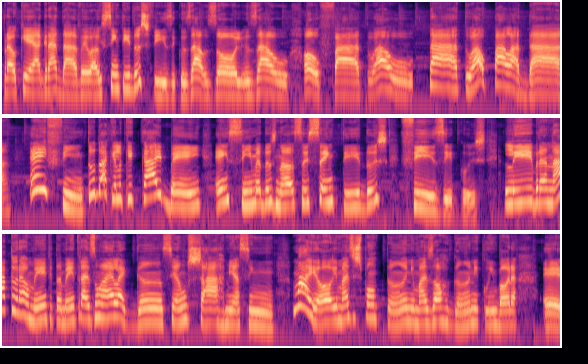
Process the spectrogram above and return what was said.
para o que é agradável aos sentidos físicos, aos olhos, ao olfato, ao tato, ao paladar. Enfim, tudo aquilo que cai bem em cima dos nossos sentidos físicos. Libra naturalmente também traz uma elegância, um charme assim maior e mais espontâneo, mais orgânico, embora é,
